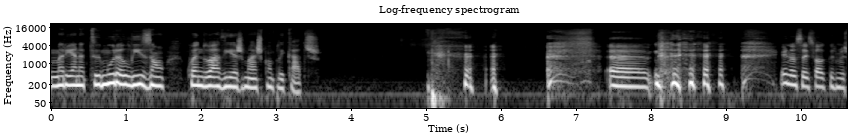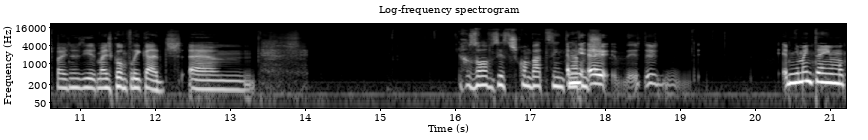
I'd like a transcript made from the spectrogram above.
Mariana, te moralizam quando há dias mais complicados? uh... Eu não sei se falo com os meus pais nos dias mais complicados. Um... Resolves esses combates internos? A minha, uh, a minha mãe tem uma.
